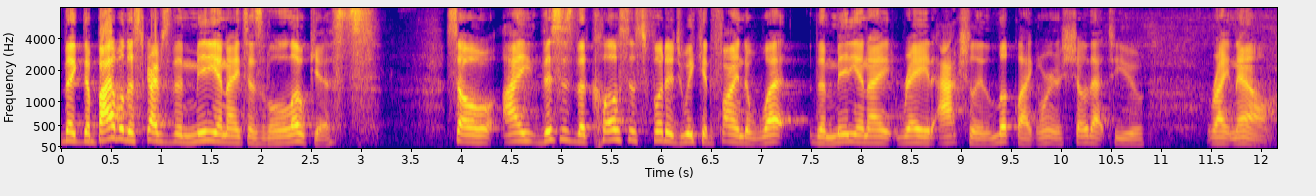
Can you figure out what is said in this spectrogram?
Like the Bible describes the Midianites as locusts. So I this is the closest footage we could find of what the Midianite raid actually looked like. And we're going to show that to you right now.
